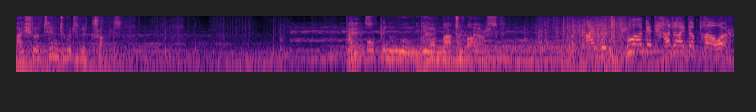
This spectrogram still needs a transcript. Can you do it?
I shall attend to it in a trice. Open wound You have but to ask. I would plug it had I the power.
